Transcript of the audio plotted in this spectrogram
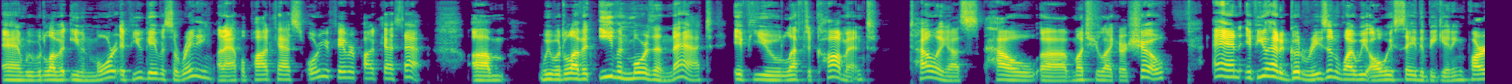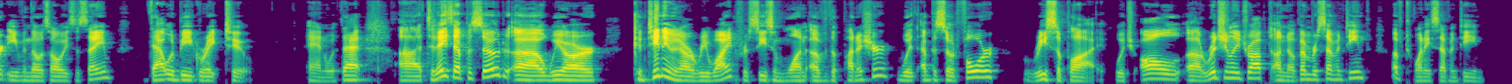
And we would love it even more if you gave us a rating on Apple Podcasts or your favorite podcast app. Um, we would love it even more than that if you left a comment telling us how uh, much you like our show. And if you had a good reason why we always say the beginning part, even though it's always the same, that would be great too. And with that, uh, today's episode, uh, we are continuing our rewind for season one of The Punisher with episode four, Resupply, which all uh, originally dropped on November 17th of 2017.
